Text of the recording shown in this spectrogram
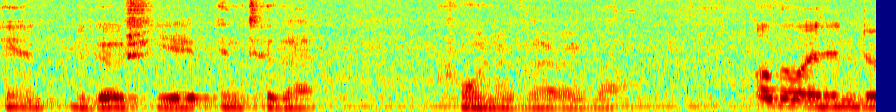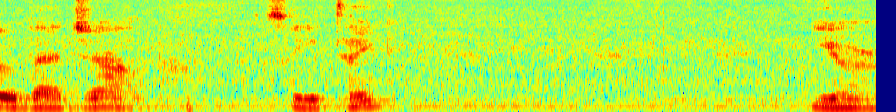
can't negotiate into that corner very well. Although I didn't do a bad job. So you take your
